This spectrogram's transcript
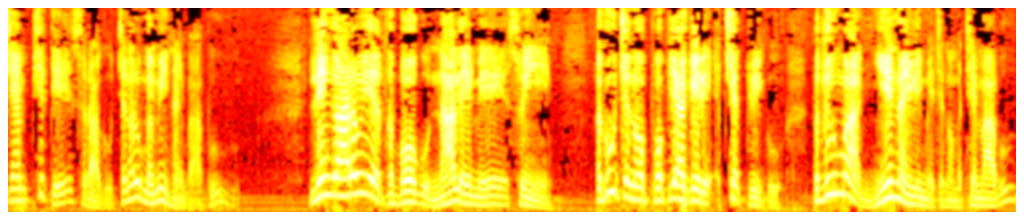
ကျမ်းဖြစ်တယ်ဆိုတာကိုကျွန်တော်တို့မမေ့နိုင်ပါဘူးလင်္ကာတို့ရဲ့သဘောကိုနားလည်မယ်ဆိုရင် အခုကျွန်တော်ဖော်ပြခဲ့တဲ့အချက်တွေကိုဘယ်သူမှညင်းနိုင်လိမ့်မယ်ကျွန်တော်မထင်ပါဘူး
